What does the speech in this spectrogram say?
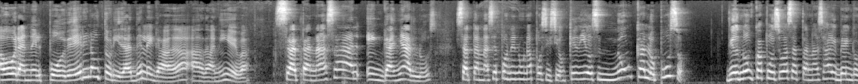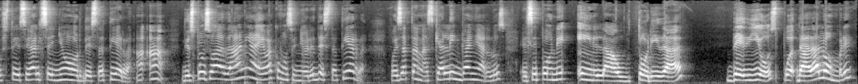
Ahora, en el poder y la autoridad delegada a Adán y Eva, Satanás al engañarlos, Satanás se pone en una posición que Dios nunca lo puso. Dios nunca puso a Satanás, ay, venga, usted sea el Señor de esta tierra. Ah, ah, Dios puso a Adán y a Eva como señores de esta tierra. Fue Satanás que al engañarlos, él se pone en la autoridad de Dios dada al hombre.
